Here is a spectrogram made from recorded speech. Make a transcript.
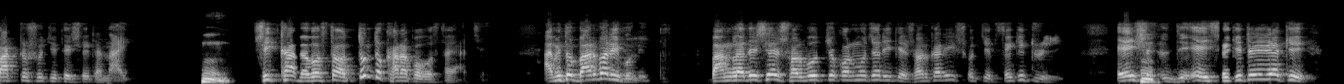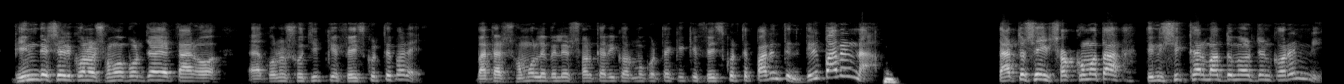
পাঠ্যসূচিতে সেটা নাই। শিক্ষা ব্যবস্থা অত্যন্ত খারাপ অবস্থায় আছে। আমি তো বারবারই বলি বাংলাদেশের সর্বোচ্চ কর্মচারীকে সরকারি সচিব সেক্রেটারি এই এই সেক্রেটারিরা কি ভিন দেশের কোন সমপর্যায়ে তার কোন সচিবকে ফেস করতে পারে? বা তার সম লেভেলের সরকারি কর্মকর্তাকে কি ফেস করতে পারেন তিনি? তিনি পারেন না। তার তো সেই সক্ষমতা তিনি শিক্ষার মাধ্যমে অর্জন করেননি।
